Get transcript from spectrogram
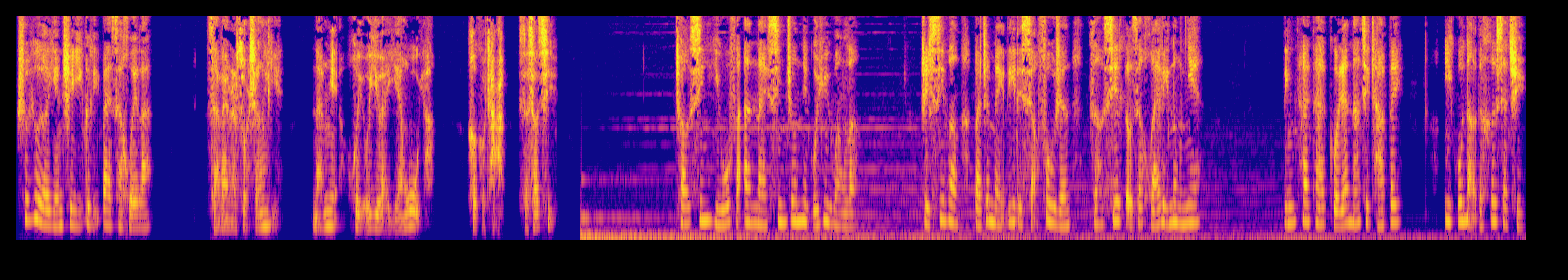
说又要延迟一个礼拜才回来。在外面做生意，难免会有意外延误呀。喝口茶消消气。朝心已无法按耐心中那股欲望了，只希望把这美丽的小妇人早些搂在怀里弄捏。林太太果然拿起茶杯，一股脑的喝下去。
